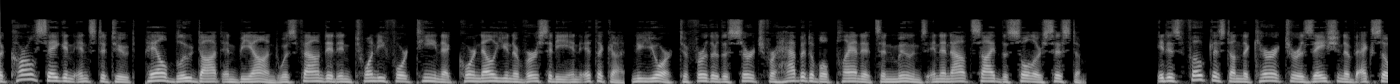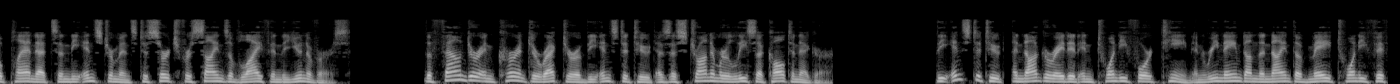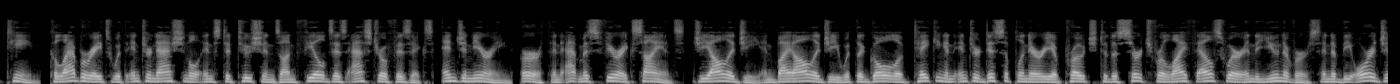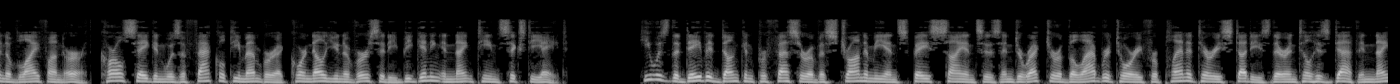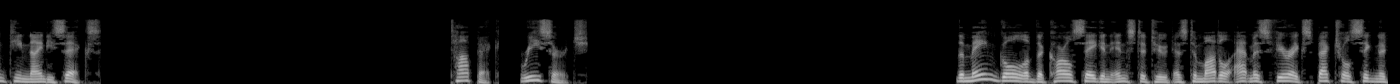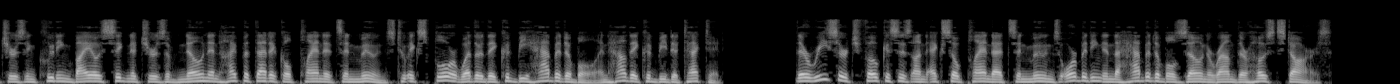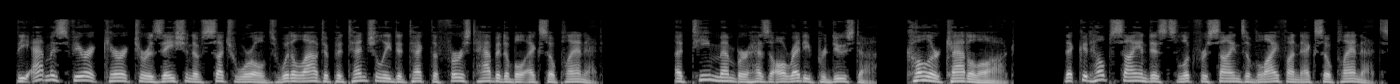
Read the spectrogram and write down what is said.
The Carl Sagan Institute, Pale Blue Dot and Beyond was founded in 2014 at Cornell University in Ithaca, New York to further the search for habitable planets and moons in and outside the Solar System. It is focused on the characterization of exoplanets and the instruments to search for signs of life in the universe. The founder and current director of the institute is astronomer Lisa Kaltenegger. The institute, inaugurated in 2014 and renamed on 9 May 2015, collaborates with international institutions on fields as astrophysics, engineering, earth and atmospheric science, geology and biology with the goal of taking an interdisciplinary approach to the search for life elsewhere in the universe and of the origin of life on Earth. Carl Sagan was a faculty member at Cornell University beginning in 1968. He was the David Duncan Professor of Astronomy and Space Sciences and Director of the Laboratory for Planetary Studies there until his death in 1996. Research The main goal of the Carl Sagan Institute is to model atmospheric spectral signatures including biosignatures of known and hypothetical planets and moons to explore whether they could be habitable and how they could be detected. Their research focuses on exoplanets and moons orbiting in the habitable zone around their host stars. The atmospheric characterization of such worlds would allow to potentially detect the first habitable exoplanet. A team member has already produced a color catalog that could help scientists look for signs of life on exoplanets.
